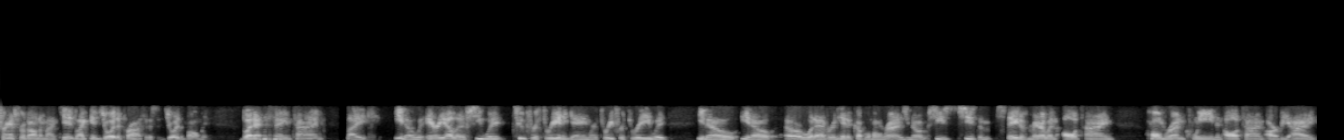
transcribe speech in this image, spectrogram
transferred on to my kids. Like enjoy the process, enjoy the moment, but at the mm-hmm. same time, like you know, with Ariella, if she went two for three in a game or three for three with, you know, you know, or whatever, and hit a couple home runs, you know, she's she's the state of Maryland all time home run queen and all time RBI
